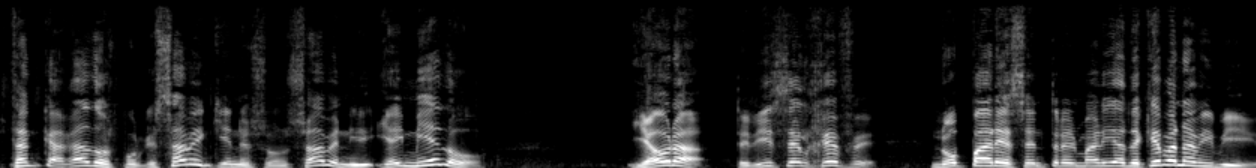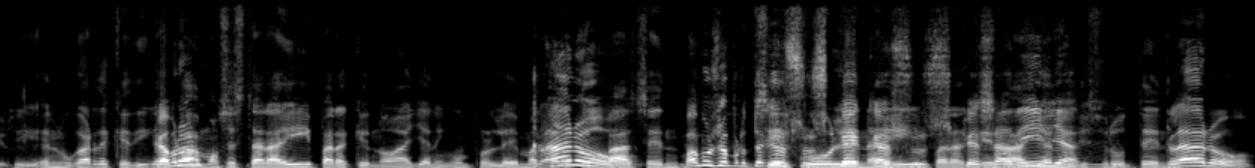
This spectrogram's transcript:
Están cagados porque saben quiénes son, saben, y, y hay miedo. Y ahora te dice el jefe, no pares en Tres Marías, ¿de qué van a vivir? Sí, en lugar de que diga Cabrón. vamos a estar ahí para que no haya ningún problema, Claro, para que pasen, vamos a proteger sus quecas, sus para que quesadillas. vayan y disfruten. Claro.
